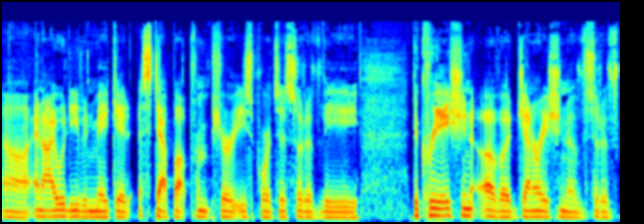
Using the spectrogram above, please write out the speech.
uh, and I would even make it a step up from pure esports as sort of the the creation of a generation of sort of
